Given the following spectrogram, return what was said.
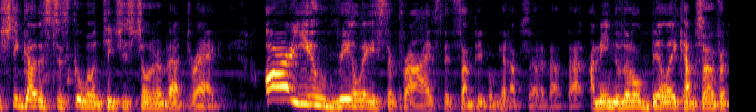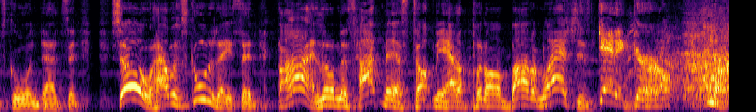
She goes to school and teaches children about drag. Are you really surprised that some people get upset about that? I mean, little Billy comes home from school and dad said, So, how was school today? He said, Fine. Little Miss Hot Mess taught me how to put on bottom lashes. Get it, girl. You know.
